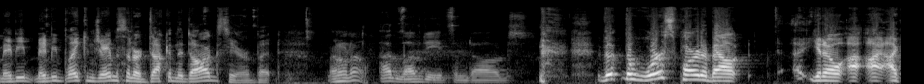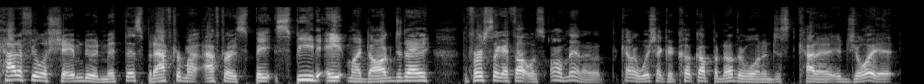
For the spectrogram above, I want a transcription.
maybe maybe Blake and Jameson are ducking the dogs here, but I don't know. I'd love to eat some dogs. the the worst part about you know I, I kind of feel ashamed to admit this, but after my after I spe- speed ate my dog today, the first thing I thought was, oh man, I kind of wish I could cook up another one and just kind of enjoy it.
